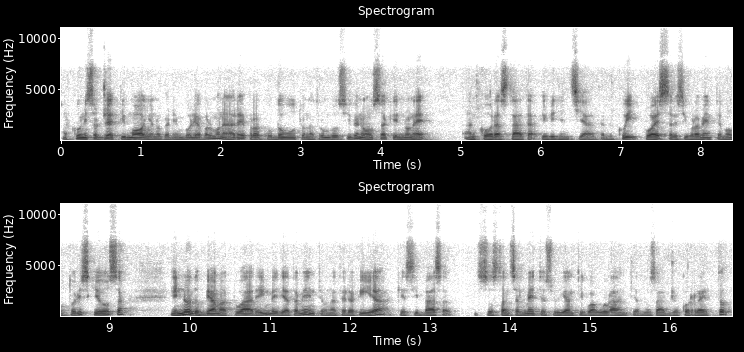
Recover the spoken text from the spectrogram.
Alcuni soggetti muoiono per embolia polmonare proprio dovuto a una trombosi venosa che non è ancora stata evidenziata, per cui può essere sicuramente molto rischiosa e noi dobbiamo attuare immediatamente una terapia che si basa sostanzialmente sugli anticoagulanti a dosaggio corretto,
